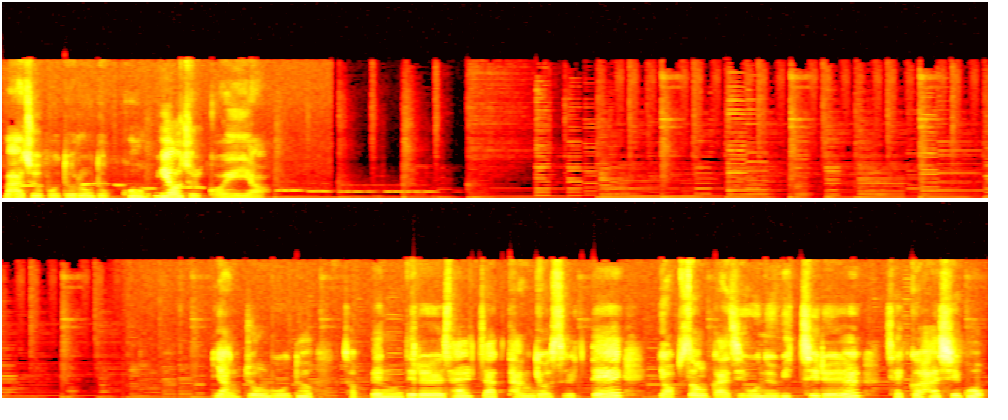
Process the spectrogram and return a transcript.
마주 보도록 놓고 이어줄 거예요. 양쪽 모두 젖밴드를 살짝 당겼을 때 옆선까지 오는 위치를 체크하시고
